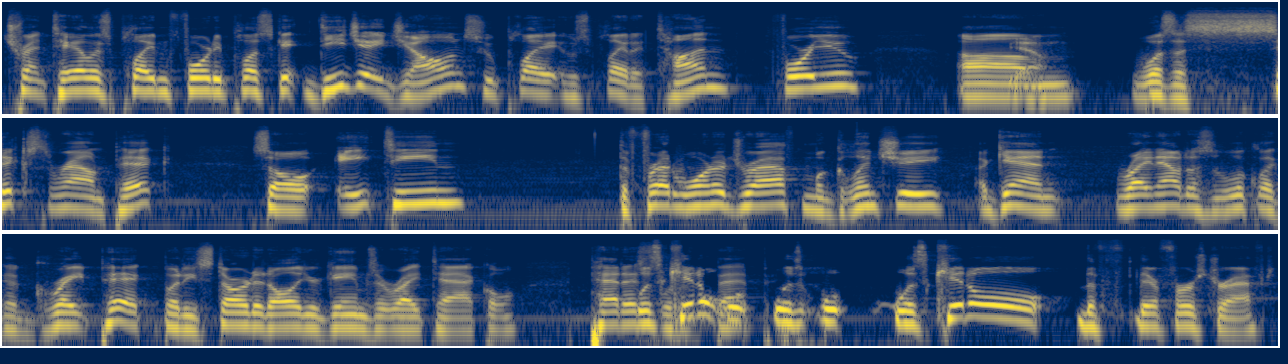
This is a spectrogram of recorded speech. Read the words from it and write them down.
Trent Taylor's played in forty plus games. DJ Jones, who play who's played a ton for you, um, was a sixth round pick. So eighteen, the Fred Warner draft, McGlinchey again. Right now doesn't look like a great pick, but he started all your games at right tackle. Pettis Was Kittle was was Kittle the, their first draft?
